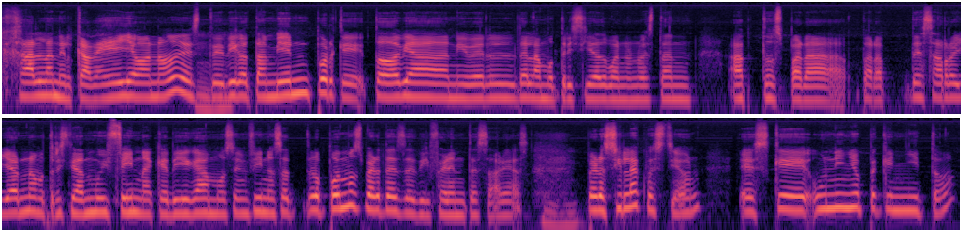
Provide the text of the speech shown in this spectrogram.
jalan el cabello, ¿no? Este, digo, también porque todavía a nivel de la motricidad, bueno, no están aptos para, para desarrollar una motricidad muy fina, que digamos, en fin, o sea, lo podemos ver desde diferentes áreas, pero sí la cuestión es que un niño pequeñito,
